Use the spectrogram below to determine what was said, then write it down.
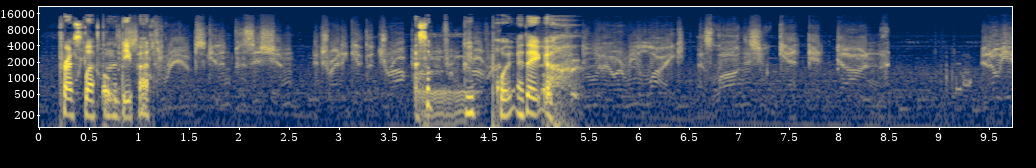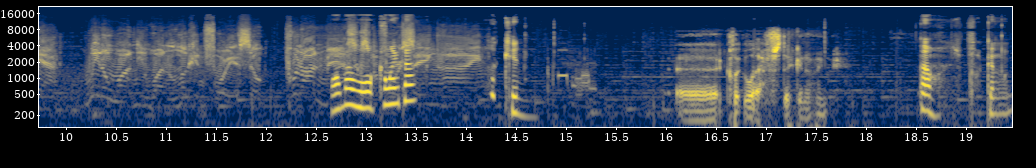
press left on the. D-pad. That's a on. good point. Uh, there you go. Do it however you like, as long as you get it done. And oh yeah, we don't want anyone looking for you, so put on Why am I masks walking like that? saying hi. Fucking. Uh, click left sticking, I think. Oh, fucking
